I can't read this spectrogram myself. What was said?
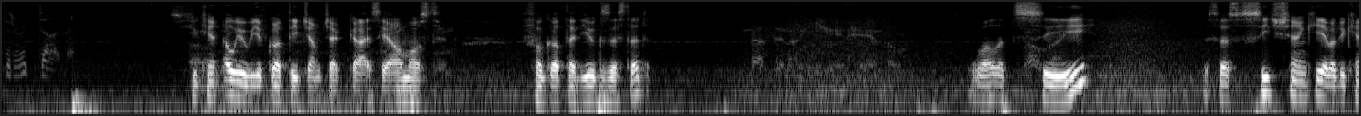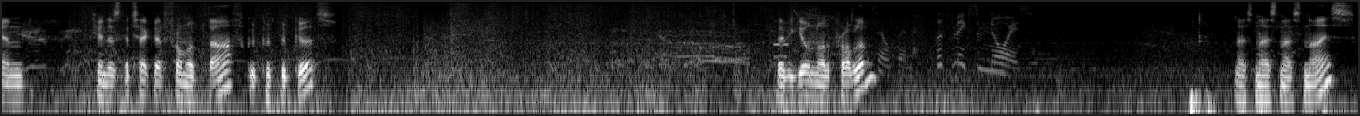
consider it done. You can. Oh, you, you've got the jump jet guys here. Almost forgot that you existed. Nothing I can't handle. Well, let's see. This says siege tank here, but you can can just attack that from above. Good, good, good, good. There we go, not a problem. Let's make some noise. Nice, nice, nice, nice.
